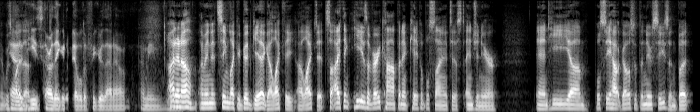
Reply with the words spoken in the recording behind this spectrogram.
It was by Yeah, the. he's. Are they going to be able to figure that out? I mean, I don't know. I mean, it seemed like a good gig. I like the I liked it. So I think he is a very competent, capable scientist, engineer, and he um, we'll see how it goes with the new season. But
